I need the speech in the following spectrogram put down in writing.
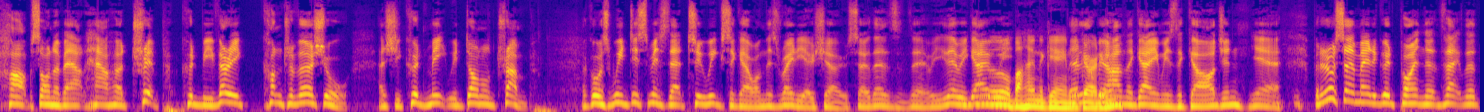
harps on about how her trip could be very controversial as she could meet with Donald Trump. Of course, we dismissed that two weeks ago on this radio show. So there's there we, there we go. A little We- behind the game, The a little Guardian. behind the game is the Guardian, yeah. But it also made a good point that the fact that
